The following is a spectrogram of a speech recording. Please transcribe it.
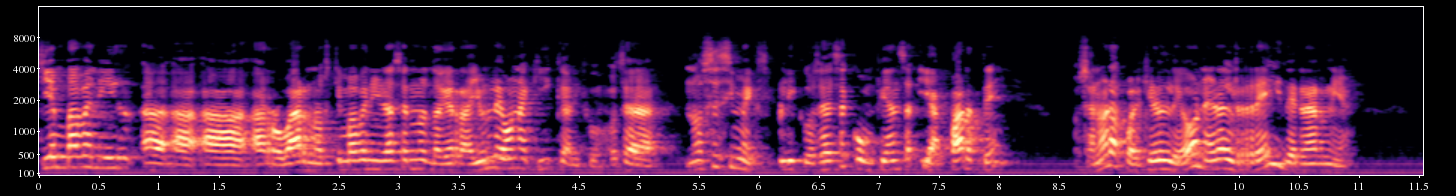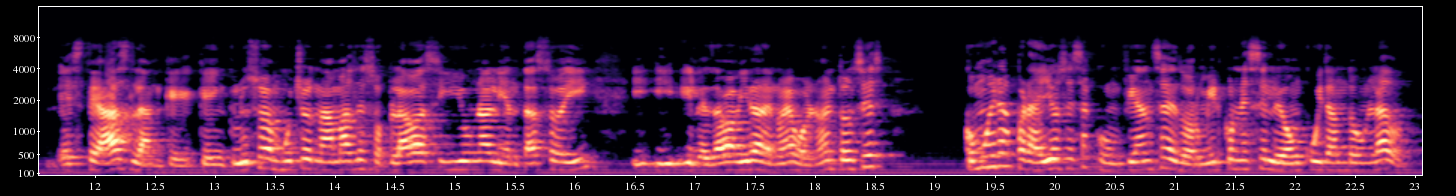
¿quién va a venir a, robarnos? ¿Quién va a venir a hacernos la guerra? Hay un león aquí, carijo. O sea, no sé si me explico. O sea, esa confianza. Y aparte, o sea, no era cualquier león, era el rey de Narnia. Este Aslan, que, incluso a muchos nada más les soplaba así un alientazo ahí y, y les daba vida de nuevo, ¿no? Entonces, ¿cómo era para ellos esa confianza de dormir con ese león cuidando a un lado?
